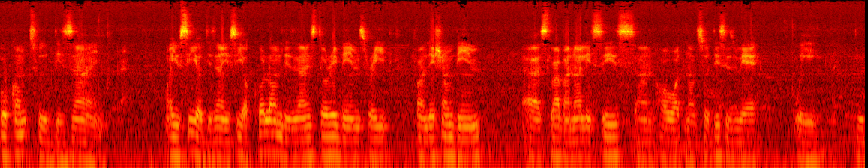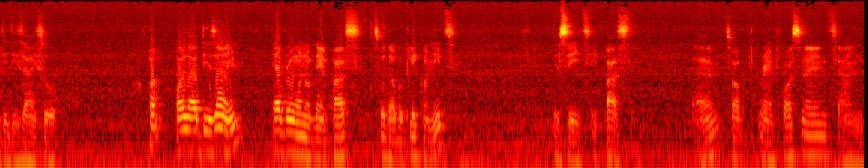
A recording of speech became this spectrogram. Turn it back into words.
we'll come to design. When you see your design you see your column design story beams read foundation beam uh, slab analysis and all whatnot. So this is where we do the design. So on our design every one of them pass so double click on it. You see it it passed um, top reinforcement and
